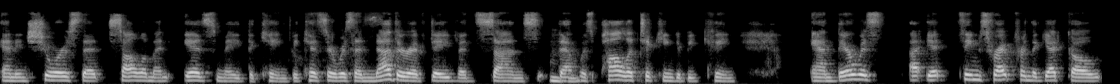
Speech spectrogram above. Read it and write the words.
and ensures that Solomon is made the king because there was another of David's sons mm-hmm. that was politicking to be king. And there was, uh, it seems right from the get go,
